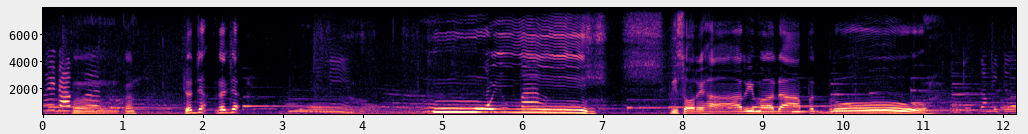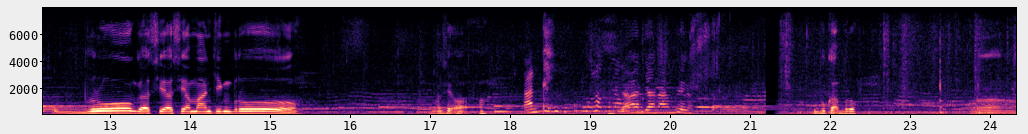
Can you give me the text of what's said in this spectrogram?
Wih dapet. oh, kan. Jajak, jajak. Wih. Di sore hari malah dapet, Bro. Tukang itu. Bro, gak sia-sia mancing, Bro. Masih oh, oh. Kan. Jangan, jangan ambil. dibuka, Bro. Wah.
